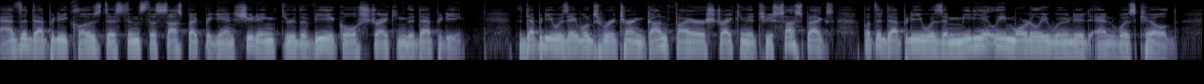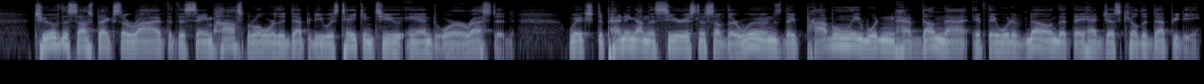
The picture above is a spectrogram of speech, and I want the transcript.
As the deputy closed distance, the suspect began shooting through the vehicle, striking the deputy. The deputy was able to return gunfire, striking the two suspects, but the deputy was immediately mortally wounded and was killed. Two of the suspects arrived at the same hospital where the deputy was taken to and were arrested which, depending on the seriousness of their wounds, they probably wouldn't have done that if they would have known that they had just killed a deputy.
